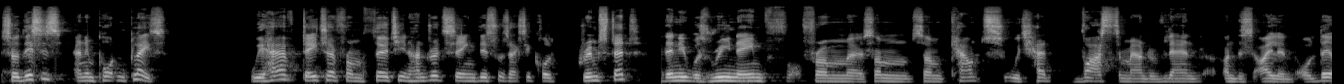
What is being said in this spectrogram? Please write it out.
So this is an important place. We have data from 1300 saying this was actually called Grimstead. Then it was renamed f- from uh, some some counts which had vast amount of land on this island. They,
